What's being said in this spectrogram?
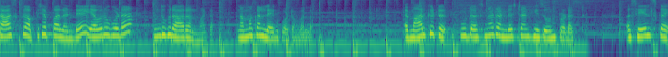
టాస్క్ అప్పచెప్పాలంటే ఎవరు కూడా ముందుకు రారనమాట నమ్మకం లేకపోవటం వల్ల. A marketer who does not understand his own product a sales guy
